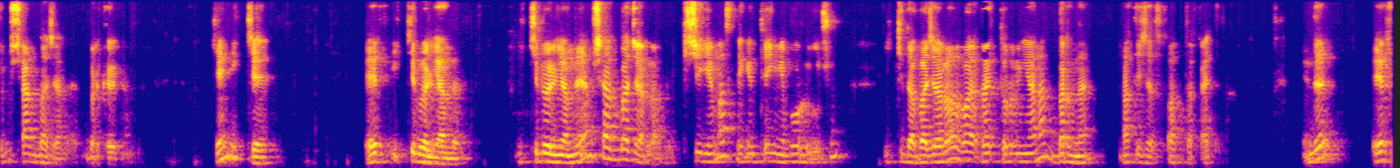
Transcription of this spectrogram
Chunki shart bajariladi bir kirganda keyin ikki. F ikki bo'lganda. Ikki bo'lganda ham shart bajariladi. Kichik emas lekin tengi bo'lligi uchun ikkida bajariladi va return yana birni natija sifatida qaytaradi. Endi f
